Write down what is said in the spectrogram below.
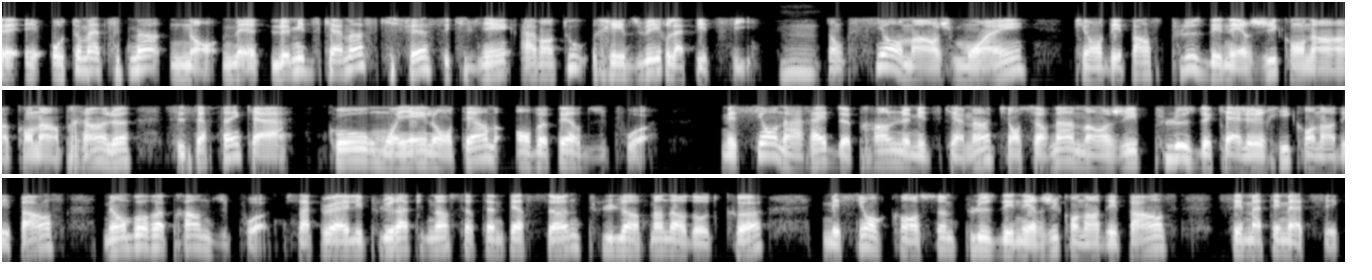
Et automatiquement, non. Mais le médicament, ce qu'il fait, c'est qu'il vient avant tout réduire l'appétit. Hmm. Donc, si on mange moins, puis on dépense plus d'énergie qu'on en, qu'on en prend, là, c'est certain qu'à court, moyen, long terme, on va perdre du poids. Mais si on arrête de prendre le médicament puis on se remet à manger plus de calories qu'on en dépense, mais on va reprendre du poids. Ça peut aller plus rapidement sur certaines personnes, plus lentement dans d'autres cas, mais si on consomme plus d'énergie qu'on en dépense, c'est mathématique.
